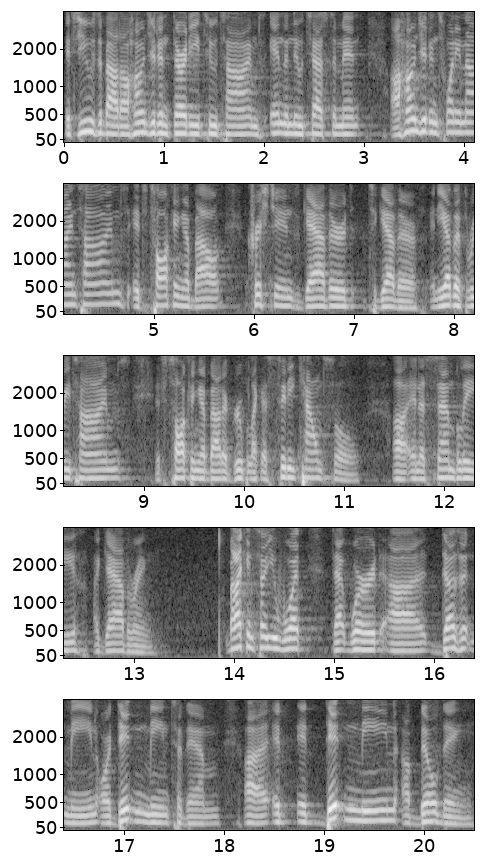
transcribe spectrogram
It's used about 132 times in the New Testament. 129 times it's talking about Christians gathered together. And the other three times it's talking about a group like a city council, uh, an assembly, a gathering. But I can tell you what that word uh, doesn't mean or didn't mean to them. Uh, it, it didn't mean a building.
